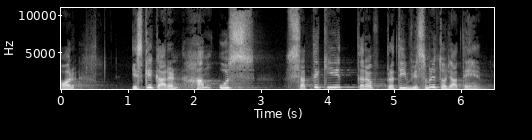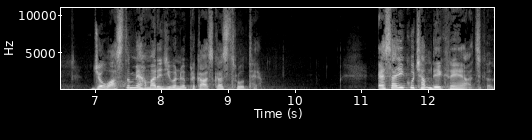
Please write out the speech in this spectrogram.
और इसके कारण हम उस सत्य की तरफ़ प्रति विस्मृत हो जाते हैं, जो वास्तव में हमारे जीवन में प्रकाश का स्रोत है। ऐसा ही कुछ हम देख रहे हैं आजकल,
